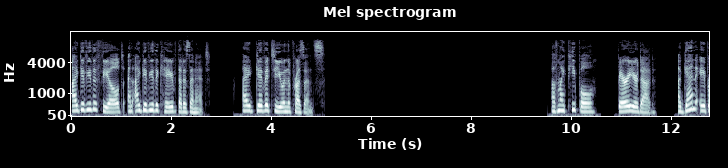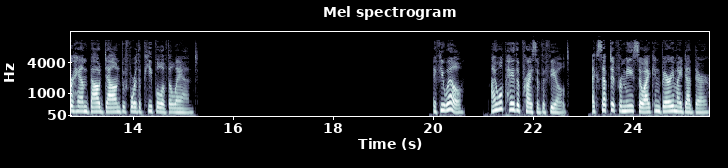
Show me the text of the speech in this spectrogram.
I give you the field, and I give you the cave that is in it. I give it to you in the presence of my people. Bury your dead. Again Abraham bowed down before the people of the land. If you will, I will pay the price of the field. Accept it from me so I can bury my dead there.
